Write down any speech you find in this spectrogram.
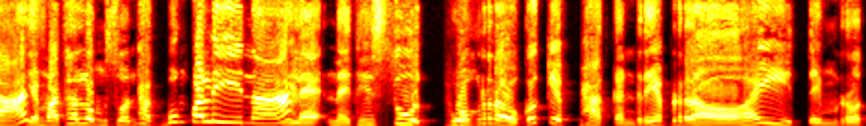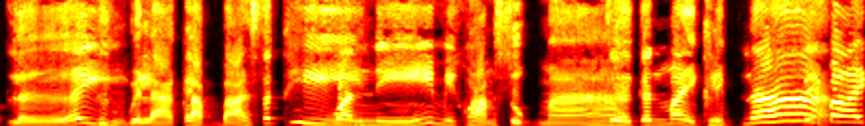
ลาสอย่ามาถล่มสวนผักบุ้งปาลีนะ และในที่สุดพวกเราก็เก็บผักกันเรียบร้อย เต็มรถเลย ถึงเวลากลับบ้านสักที วันนี้มีความสุขมากเจอกันใหม่คลิปหน้า บ๊ายบาย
